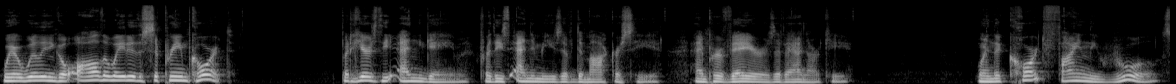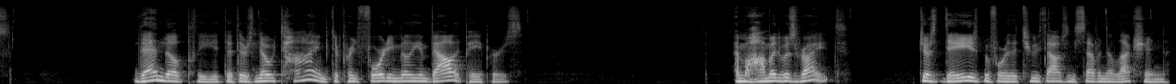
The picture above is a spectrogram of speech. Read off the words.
we are willing to go all the way to the Supreme Court. But here's the end game for these enemies of democracy and purveyors of anarchy. When the court finally rules, then they'll plead that there's no time to print 40 million ballot papers. And Muhammad was right. Just days before the 2007 election,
